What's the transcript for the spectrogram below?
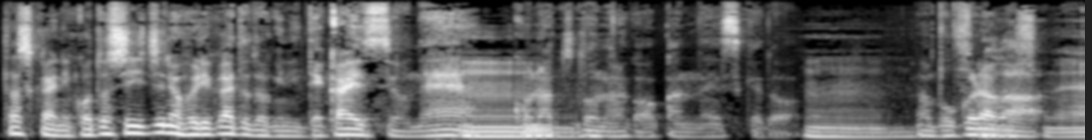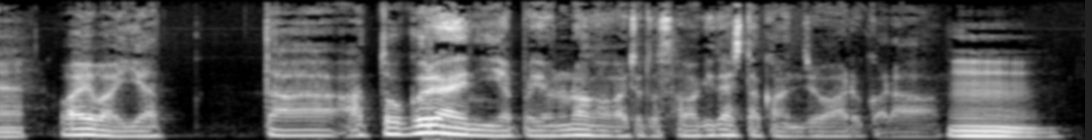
確かに今年1年振り返った時にでかいですよね。うん、この後どうなるかわかんないですけど。うん、まあ僕らがワイワイやった後ぐらいにやっぱ世の中がちょっと騒ぎ出した感じはあるから。うんい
